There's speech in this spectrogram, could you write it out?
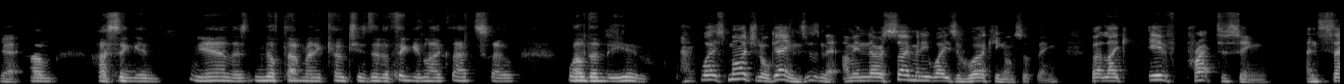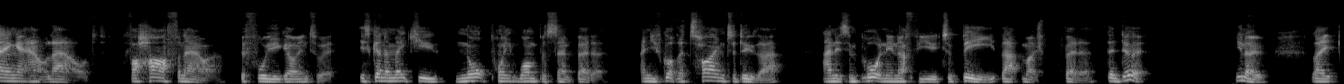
Yeah. Um, I was thinking, yeah, there's not that many coaches that are thinking like that. So well done to you. Well it's marginal gains isn't it? I mean there are so many ways of working on something but like if practicing and saying it out loud for half an hour before you go into it is going to make you 0.1% better and you've got the time to do that and it's important enough for you to be that much better then do it. You know like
